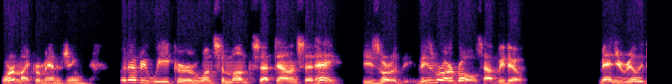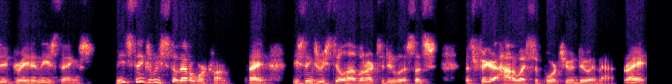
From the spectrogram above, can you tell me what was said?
weren't micromanaging, but every week or once a month sat down and said, Hey, these were, these were our goals. How'd we do? Man, you really did great in these things. These things we still got to work on, right? These things we still have on our to-do list. Let's, let's figure out how do I support you in doing that, right?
